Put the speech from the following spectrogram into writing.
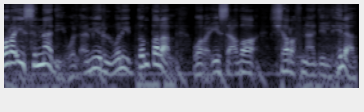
ورئيس النادي والأمير الوليد بن طلال ورئيس أعضاء شرف نادي الهلال.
